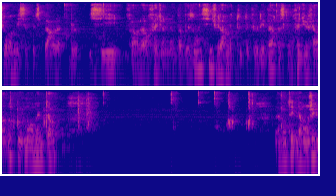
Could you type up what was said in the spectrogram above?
Je remets cette petite barre bleue ici. Enfin là en fait j'en ai même pas besoin ici. Je vais la remettre tout à fait au départ parce qu'en fait je vais faire un autre mouvement en même temps. La montée de la rangée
